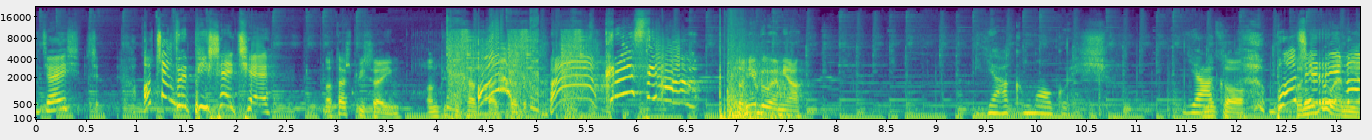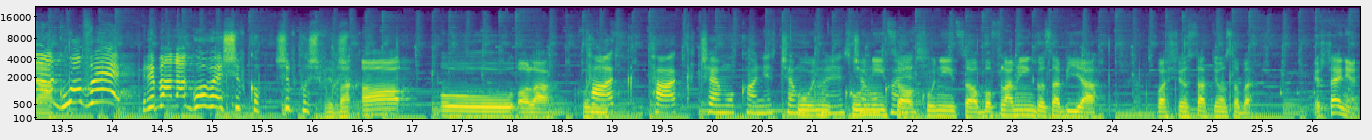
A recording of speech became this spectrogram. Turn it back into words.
Widziałeś? Czy- O czym wy piszecie? No też piszę im. On pisze hashtag. To, Krystian! to nie byłem ja. Jak mogłeś? Jak? No co? Boże, nie byłem ryba ja. na głowę! Ryba na głowę, szybko, szybko, szybko. Chyba. szybko. O! U, Ola. Kuni, Tak, tak, czemu koniec, czemu Kun, koniec, czemu kunico, koniec? kunico, bo flamingo zabija właśnie ostatnią osobę. Jeszcze nie.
